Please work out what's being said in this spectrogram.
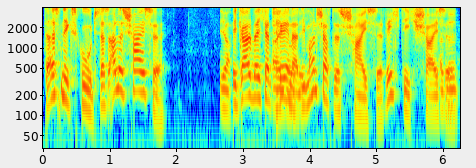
Da ist nichts gut, das ist alles scheiße. Ja, Egal welcher Trainer, eindeutig. die Mannschaft ist scheiße, richtig scheiße. Also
